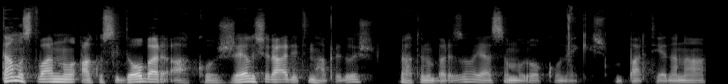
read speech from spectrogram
tamo stvarno, ako si dobar, ako želiš raditi, napreduješ, relativno brzo. Ja sam u roku nekih par tjedana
